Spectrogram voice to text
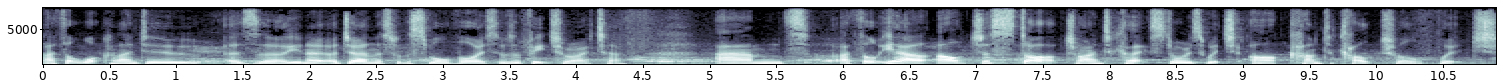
I thought, what can I do as a, you know, a journalist with a small voice, as a feature writer? And I thought, yeah, I'll just start trying to collect stories which are countercultural, which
